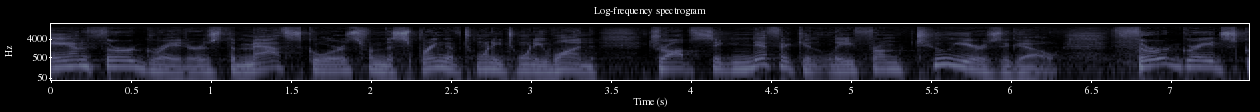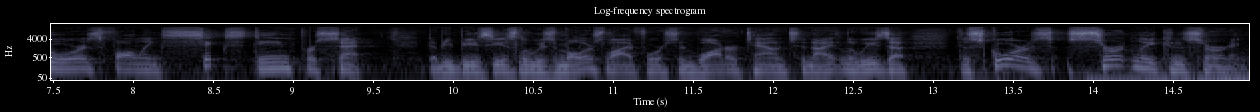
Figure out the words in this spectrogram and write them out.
and 3rd graders, the math scores from the spring of 2021 dropped significantly from two years ago. 3rd grade scores falling 16 percent. WBZ's Louisa Moller's live for us in Watertown tonight. Louisa, the scores certainly concerning.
